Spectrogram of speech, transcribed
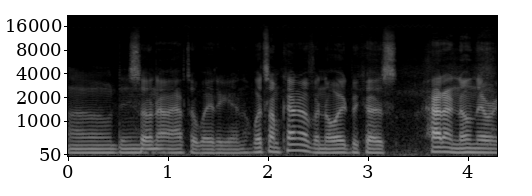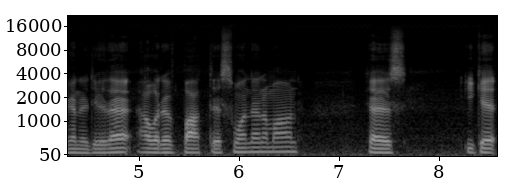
Oh damn. So now I have to wait again, which I'm kind of annoyed because had I known they were going to do that, I would have bought this one that I'm on because you get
